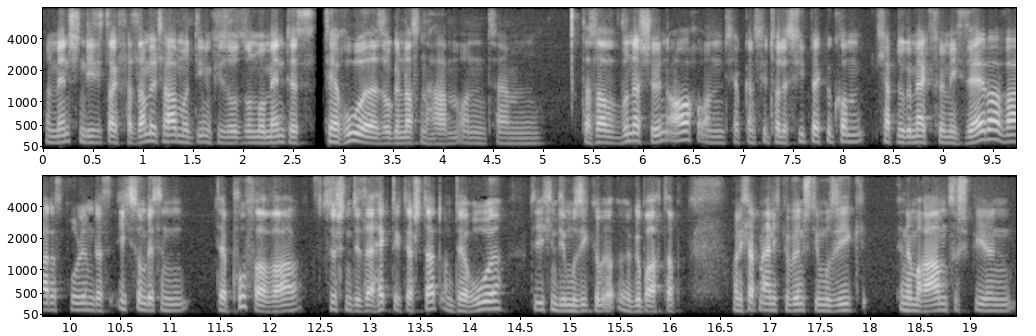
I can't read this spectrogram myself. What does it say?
von Menschen, die sich da versammelt haben und die irgendwie so, so einen Moment des, der Ruhe so genossen haben. Und ähm, Das war wunderschön auch und ich habe ganz viel tolles Feedback bekommen. Ich habe nur gemerkt, für mich selber war das Problem, dass ich so ein bisschen der Puffer war zwischen dieser Hektik der Stadt und der Ruhe, die ich in die Musik ge äh, gebracht habe. Und ich habe mir eigentlich gewünscht, die Musik in einem Rahmen zu spielen,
